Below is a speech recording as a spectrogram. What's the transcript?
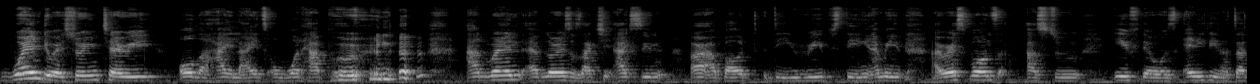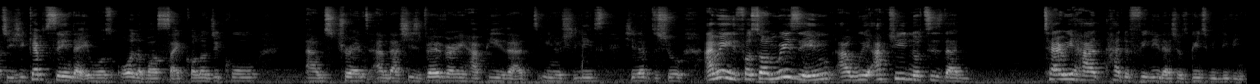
when they were showing Terry all the highlights of what happened and when um, Lawrence was actually asking her about the ribs thing, I mean, her response as to if there was anything attached to it, she kept saying that it was all about psychological um, strength and that she's very very happy that you know she leaves she left the show. I mean for some reason uh, we actually noticed that Terry had had a feeling that she was going to be leaving.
